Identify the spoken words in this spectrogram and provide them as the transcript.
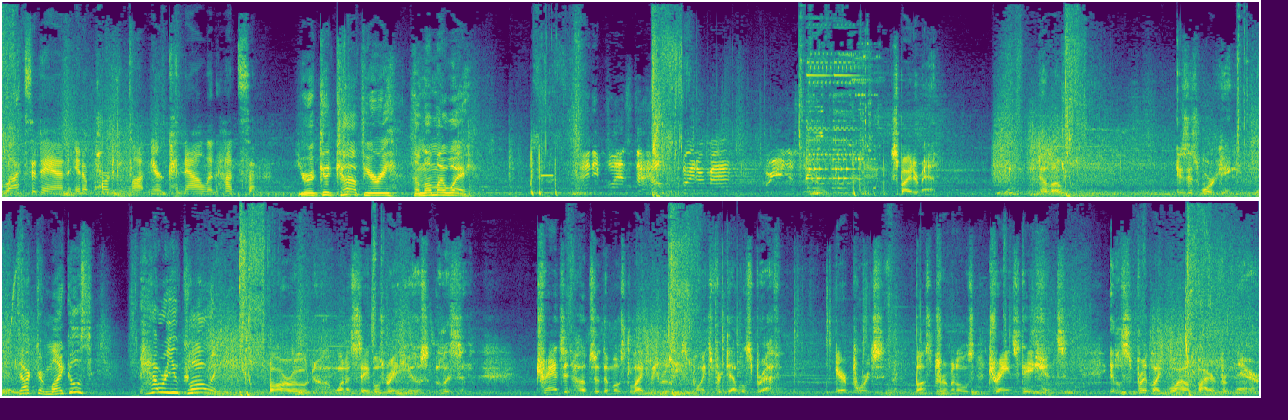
Black sedan in a parking lot near Canal and Hudson. You're a good cop, Yuri. I'm on my way. Any plans to help Spider-Man? Or you just... Spider-Man. Hello? Is this working? Dr. Michaels? How are you calling? Borrowed one of Sable's radios. Listen, transit hubs are the most likely release points for Devil's Breath. Airports, bus terminals, train stations. It'll spread like wildfire from there.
